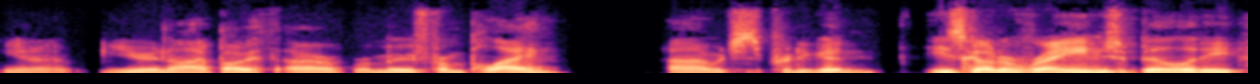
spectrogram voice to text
you know you and I both are removed from play, uh, which is pretty good. He's got a range ability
